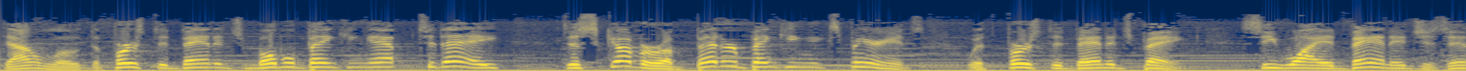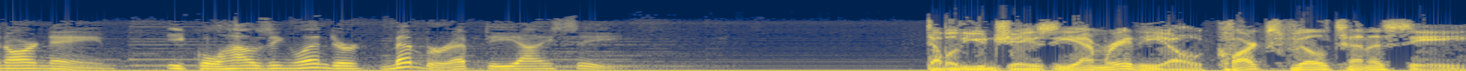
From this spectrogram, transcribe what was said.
Download the First Advantage mobile banking app today. Discover a better banking experience with First Advantage Bank. See why Advantage is in our name. Equal Housing Lender, member FDIC. WJZM Radio, Clarksville, Tennessee.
